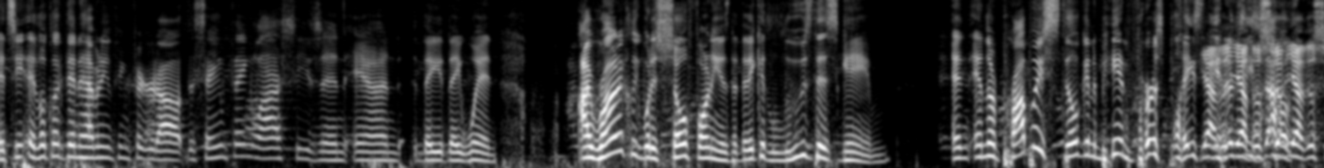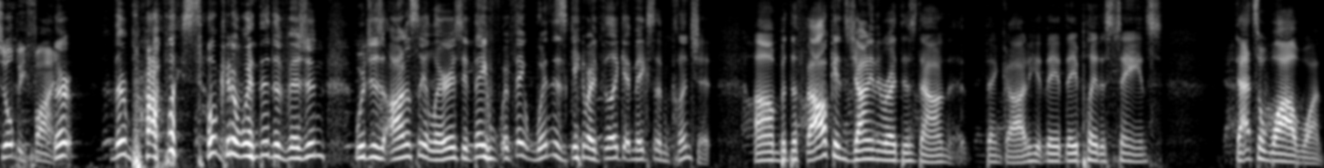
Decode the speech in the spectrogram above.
It se- it looked like they didn't have anything figured out. The same thing last season, and they they win. Ironically, what is so funny is that they could lose this game, and and they're probably still going to be in first place. Yeah, the yeah, they'll still, yeah, they'll still be fine. They're they're probably still gonna win the division, which is honestly hilarious. If they if they win this game, I feel like it makes them clinch it. Um, but the Falcons, Johnny, didn't write this down. Thank God. He, they they play the Saints. That's a wild one.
